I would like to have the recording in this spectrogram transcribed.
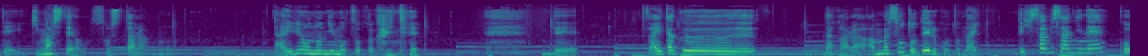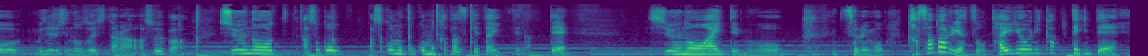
で行きましたよ。そしたらもう大量の荷物を抱えて。で在宅だからあんまり外出ることないと。で久々にねこう無印覗いてたらそういえば収納あそこあそこもここも片付けたいってなって。収納アイテムを それもかさばるやつを大量に買っていて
